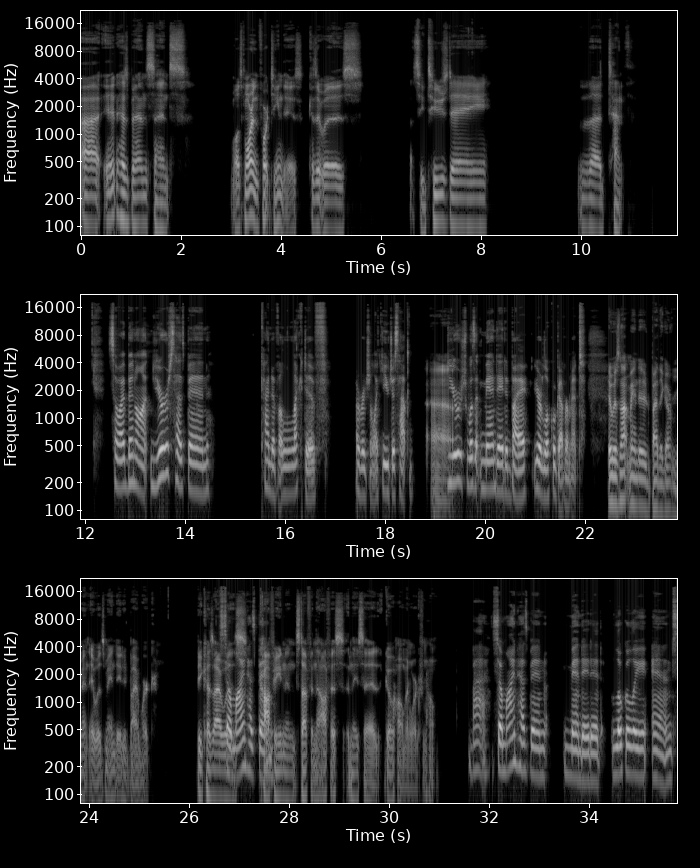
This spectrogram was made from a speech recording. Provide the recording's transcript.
Uh, it has been since, well, it's more than 14 days because it was, let's see, Tuesday, the 10th. So I've been on, yours has been kind of elective original. Like you just have, Uh, yours wasn't mandated by your local government. it was not mandated by the government, it was mandated by work because I was So mine has been- coughing and stuff in the office, and they said, go home and work from home. Bye. So mine has been mandated locally and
